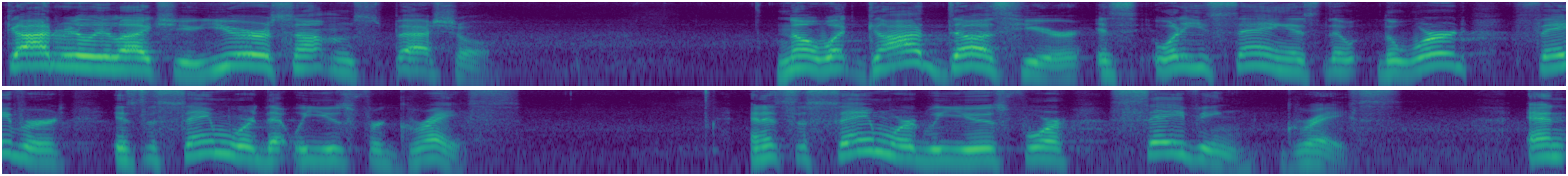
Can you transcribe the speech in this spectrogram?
God really likes you. You're something special. No, what God does here is what he's saying is the, the word favored is the same word that we use for grace. And it's the same word we use for saving grace. And,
